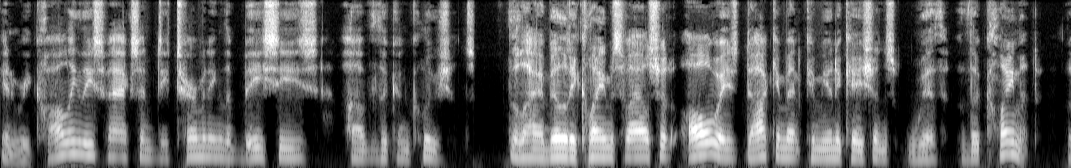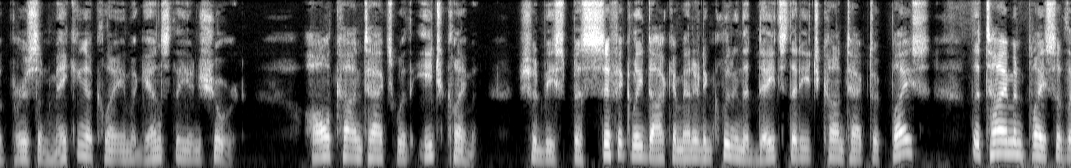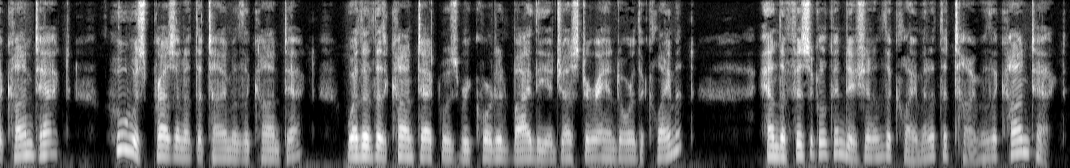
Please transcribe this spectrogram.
in recalling these facts and determining the bases of the conclusions. The liability claims file should always document communications with the claimant, the person making a claim against the insured. All contacts with each claimant should be specifically documented, including the dates that each contact took place, the time and place of the contact, who was present at the time of the contact, whether the contact was recorded by the adjuster and or the claimant, and the physical condition of the claimant at the time of the contact.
